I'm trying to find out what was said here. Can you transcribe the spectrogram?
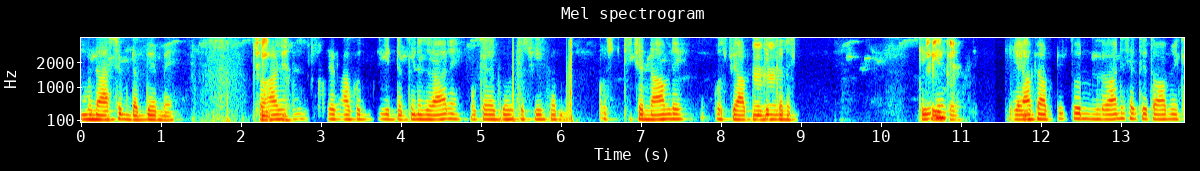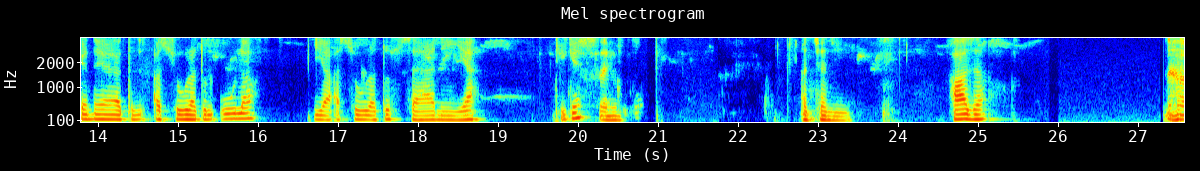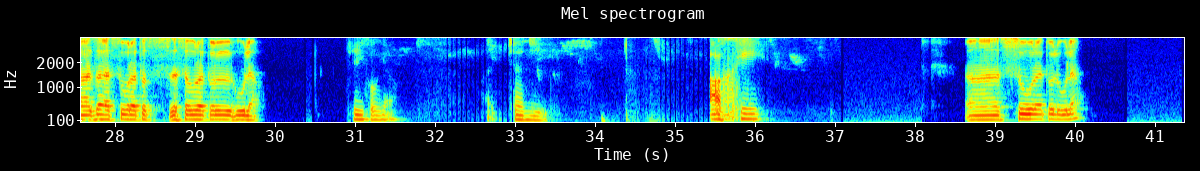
مناسب ڈبے میں۔ تو آج آپ کو یہ ڈبے نظر آ رہے ہیں۔ وہ کہہ رہے تھے تصویر کا اس teacher نام لے اس پہ آپ tick کرنا ٹھیک ہے؟ یہاں پہ آپ tick تو لگا نہیں سکتے تو آپ نے کہنے ہیں الصورة الأولى یا الصورة الثانية ٹھیک ہے؟ صحیح۔ اچھا جی۔ حاضر۔ حاضر صورة صورة الأولى ٹھیک ہو گیا۔ अच्छा जी हाजा هذا سورة سورة الأولى ठीक हो गया अच्छा जी आखी آه، سورة الأولى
